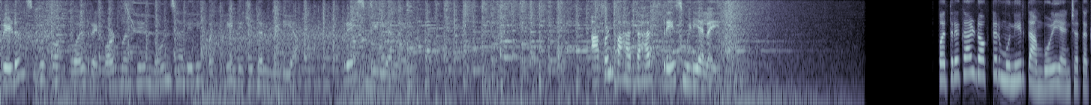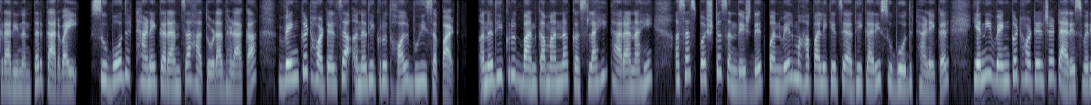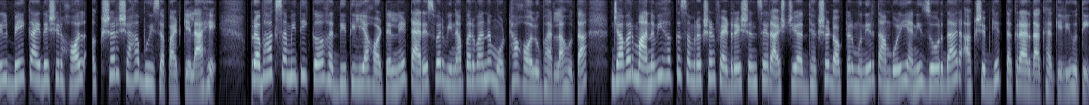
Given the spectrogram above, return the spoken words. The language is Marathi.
क्रेडन्स बुक ऑफ वर्ल्ड रेकॉर्डमध्ये नोंद झालेली पहिली digital media press media live आपण पाहत आहात प्रेस मीडिया लाईव्ह पत्रकार डॉक्टर मुनीर तांबोळी यांच्या तक्रारीनंतर कारवाई. सुबोध ठाणेकरांचा हातोडा धडाका व्यंकट हॉटेलचा अनधिकृत हॉल भुईसपाट. अनधिकृत बांधकामांना कसलाही थारा नाही असा स्पष्ट संदेश देत पनवेल महापालिकेचे अधिकारी सुबोध ठाणेकर यांनी व्यंकट हॉटेलच्या टॅरेसवरील बेकायदेशीर हॉल अक्षरशः भुईसपाट केला आहे. प्रभाग समिती क हद्दीतील या हॉटेलने टॅरेसवर विनापरवाना मोठा हॉल उभारला होता ज्यावर मानवी हक्क संरक्षण फेडरेशनचे राष्ट्रीय अध्यक्ष डॉक्टर मुनीर तांबोळी यांनी जोरदार आक्षेप घेत तक्रार दाखल केली होती.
